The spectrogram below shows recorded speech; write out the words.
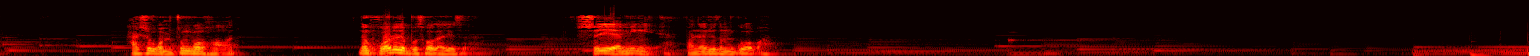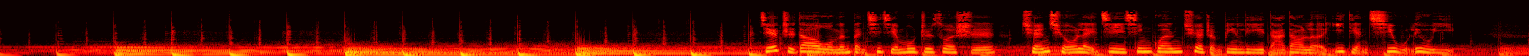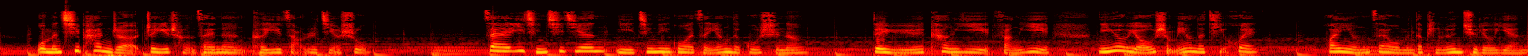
还是我们中国好，能活着就不错了。就是时也命也，反正就这么过吧。截止到我们本期节目制作时，全球累计新冠确诊病例达到了一点七五六亿。我们期盼着这一场灾难可以早日结束。在疫情期间，你经历过怎样的故事呢？对于抗疫防疫，你又有什么样的体会？欢迎在我们的评论区留言。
